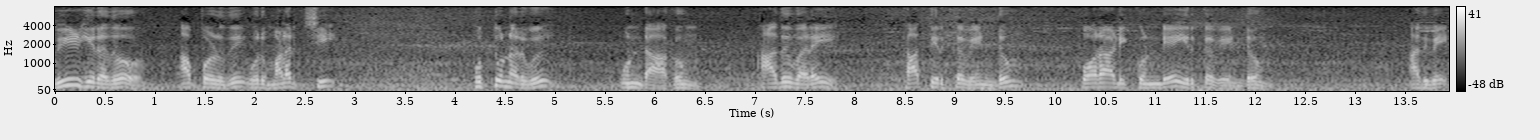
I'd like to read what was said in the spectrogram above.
வீழ்கிறதோ அப்பொழுது ஒரு மலர்ச்சி புத்துணர்வு உண்டாகும். அதுவரை காத்திருக்க வேண்டும் போராடிக்கொண்டே இருக்க வேண்டும். அதுவே.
